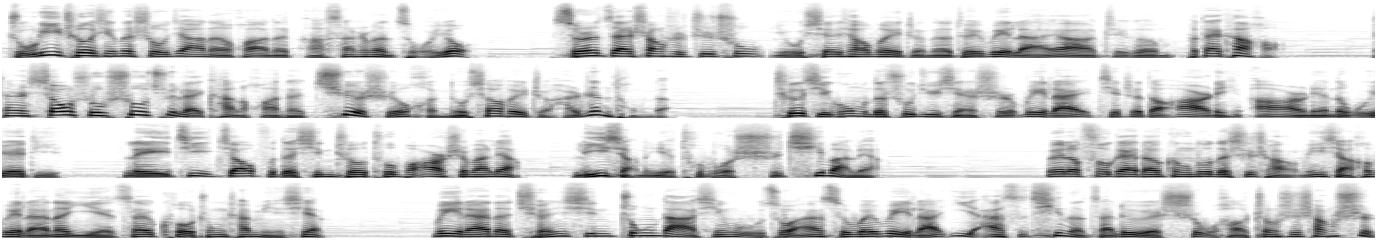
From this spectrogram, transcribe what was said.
主力车型的售价的话呢，啊三十万左右。虽然在上市之初，有些消费者呢对未来啊这个不太看好，但是销售数据来看的话呢，确实有很多消费者还认同的。车企公布的数据显示，未来截止到二零二二年的五月底，累计交付的新车突破二十万辆，理想呢也突破十七万辆。为了覆盖到更多的市场，理想和蔚来呢也在扩充产品线。蔚来的全新中大型五座 SUV 蔚来 ES7 呢，在六月十五号正式上市。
